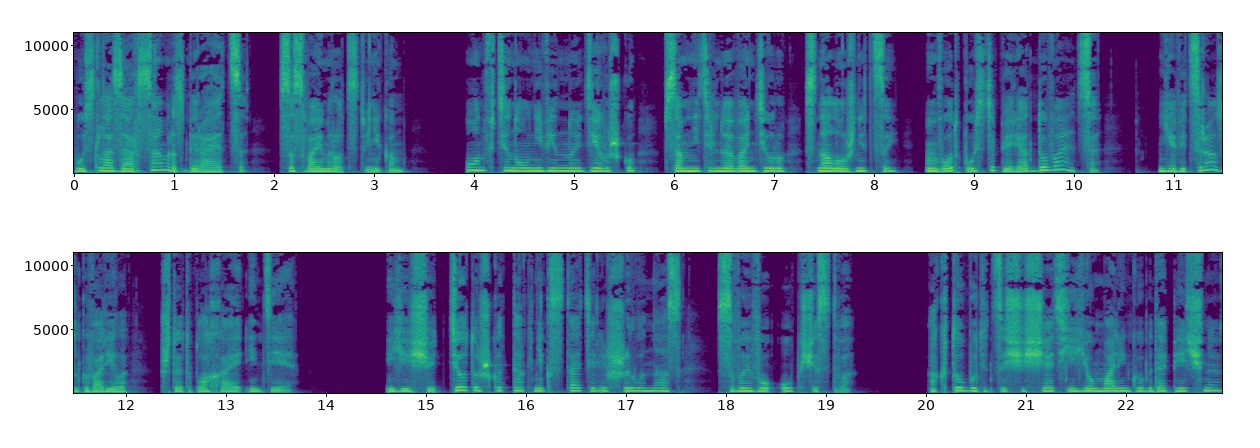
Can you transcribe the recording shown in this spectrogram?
пусть Лазар сам разбирается со своим родственником. Он втянул невинную девушку в сомнительную авантюру с наложницей. Вот пусть теперь и отдувается. Я ведь сразу говорила, что это плохая идея. Еще тетушка так не кстати лишила нас своего общества — а кто будет защищать ее маленькую подопечную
